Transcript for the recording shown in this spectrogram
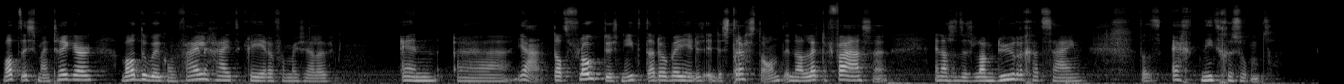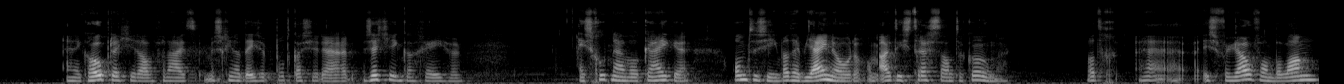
Wat is mijn trigger? Wat doe ik om veiligheid te creëren voor mezelf? En uh, ja, dat floot dus niet. Daardoor ben je dus in de stressstand, in de alerte fase. En als het dus langdurig gaat zijn, dat is echt niet gezond. En ik hoop dat je dan vanuit, misschien dat deze podcast je daar een zetje in kan geven. Eens goed naar wil kijken om te zien, wat heb jij nodig om uit die stressstand te komen? Wat is voor jou van belang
